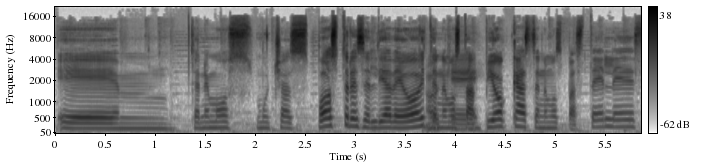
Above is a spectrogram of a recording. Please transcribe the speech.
Eh, tenemos muchos postres el día de hoy, tenemos tapiocas, tenemos pasteles.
